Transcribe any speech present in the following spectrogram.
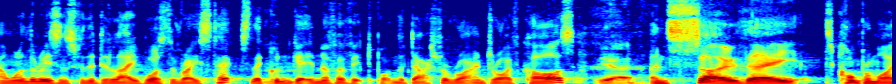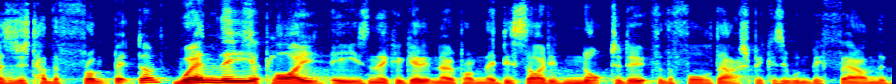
and one of the reasons for the delay was the Race-Tex. They couldn't get enough of it to put on the dash for right-hand drive cars. Yeah. And so they compromised and just had the front bit done. When the supply eased and they could get it no problem, they decided not to do it for the full dash because it wouldn't be fair on the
